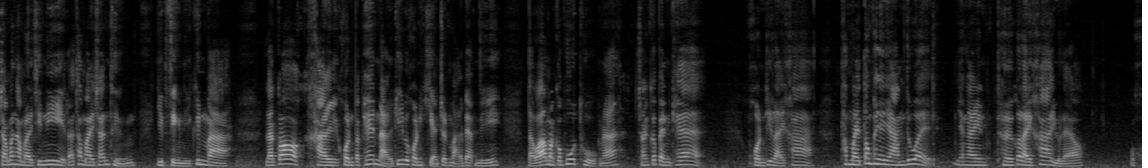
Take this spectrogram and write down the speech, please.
ฉันมาทำอะไรที่นี่ แล้วทำไมฉันถึงหยิบสิ่งนี้ขึ้นมา แล้วก็ใครคนประเภทไหนที่เป็นคนเขียนจดหมายแบบนี้ แต่ว่ามันก็พูดถูกนะ ฉันก็เป็นแค่คนที่ไร้ค่า ทำไมต้องพยายามด้วย ยังไงเธอก็ไร้ค่าอยู่แล้ว โอ้โห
